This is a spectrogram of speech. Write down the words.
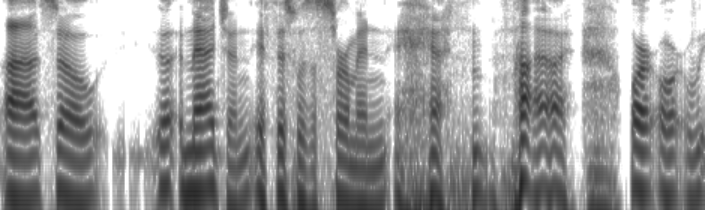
Uh, so uh, imagine if this was a sermon, and or or we,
